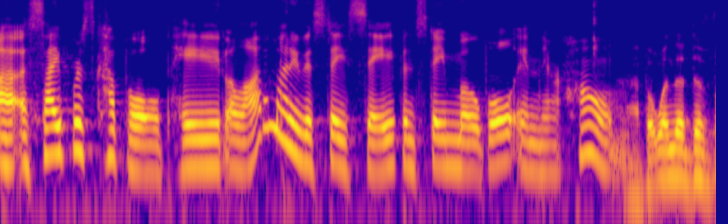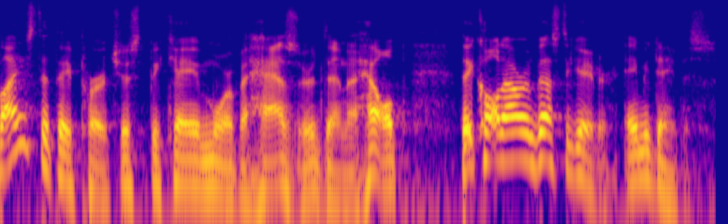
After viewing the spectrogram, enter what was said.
Uh, a Cypress couple paid a lot of money to stay safe and stay mobile in their home. Uh, but when the device that they purchased became more of a hazard than a help, they called our investigator, Amy Davis.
